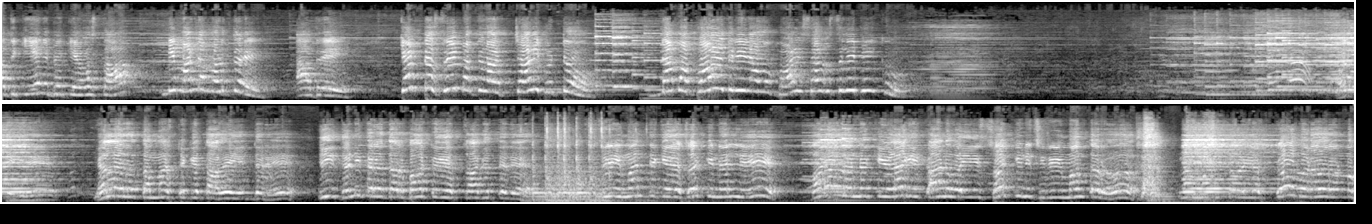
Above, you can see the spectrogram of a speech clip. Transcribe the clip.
ಅದಕ್ಕೆ ಏನು ಬೇಕು ವ್ಯವಸ್ಥಾ? ನಿಮ್ಮ ಅಣ್ಣ ಮಾಡ್ತಾರೆ ಆದ್ರೆ ಕೆಟ್ಟ ಶ್ರೀಮಂತರ ಚಾಳಿ ಬಿಟ್ಟು ನಮ್ಮ ಬಾಳದಲ್ಲಿ ನಾವು ಬಾಳಿ ಸಾಗಿಸಲೇಬೇಕು. ಎಲ್ಲರೂ ತಮ್ಮಷ್ಟಕ್ಕೆ ತಾವೇ ಇದ್ದರೆ ಈ ಧನಿಕರ ದರ್ಬಾಟು ಹೆಚ್ಚಾಗುತ್ತದೆ ಶ್ರೀಮಂತಿಕೆಯ ಸೊಕ್ಕಿನಲ್ಲಿ ಬಡವರನ್ನು ಕೀಳಾಗಿ ಕಾಣುವ ಈ ಸೊಕ್ಕಿನ ಶ್ರೀಮಂತರು ನಮ್ಮಂತ ಎಷ್ಟೋ ಬಡವರನ್ನು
